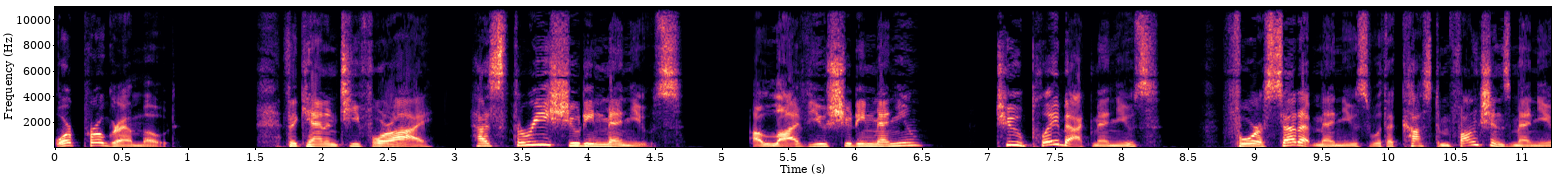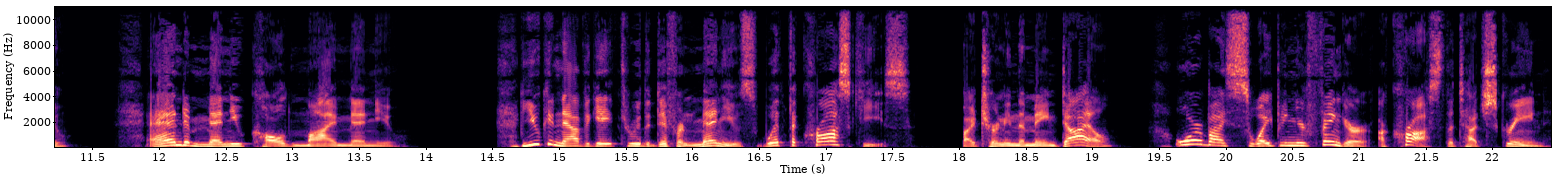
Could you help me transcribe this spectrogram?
or program mode. The Canon T4i has three shooting menus, a live view shooting menu, two playback menus, four setup menus with a custom functions menu, and a menu called My Menu. You can navigate through the different menus with the cross keys by turning the main dial or by swiping your finger across the touch screen.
